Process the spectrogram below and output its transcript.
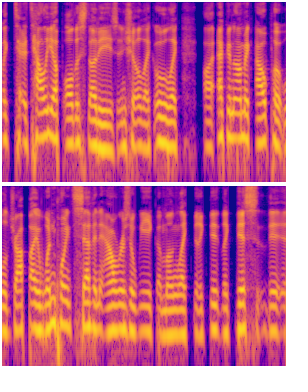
like t- tally up all the studies and show like, oh, like uh, economic output will drop by 1.7 hours a week among like like like this the uh,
